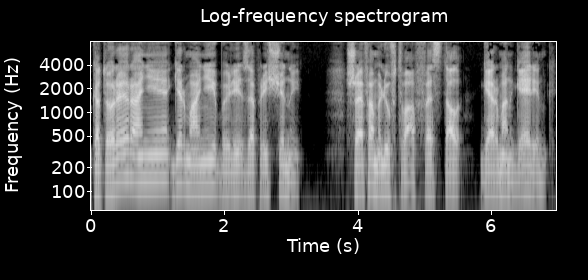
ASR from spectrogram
которые ранее Германии были запрещены. Шефом Люфтваффе стал Герман Геринг,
